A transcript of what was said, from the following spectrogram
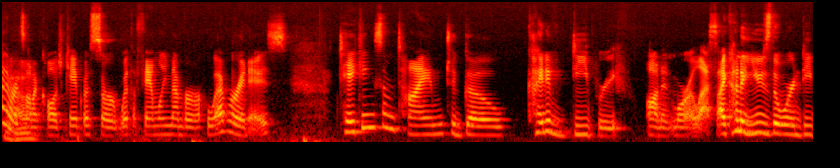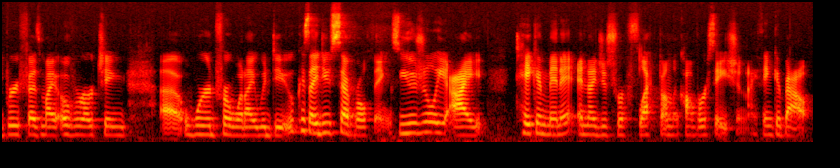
whether it's Uh-huh. on a college campus or with a family member or whoever it is, taking some time to go kind of debrief on it more or less. I kind of use the word debrief as my overarching uh, word for what I would do because I do several things. Usually I take a minute and I just reflect on the conversation. I think about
